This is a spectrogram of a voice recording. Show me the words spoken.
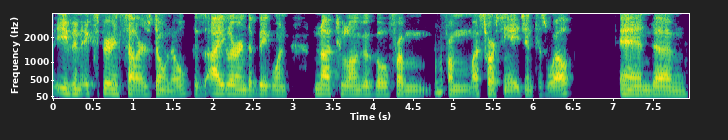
even experienced sellers don't know because I learned a big one not too long ago from mm-hmm. from a sourcing agent as well, and um,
